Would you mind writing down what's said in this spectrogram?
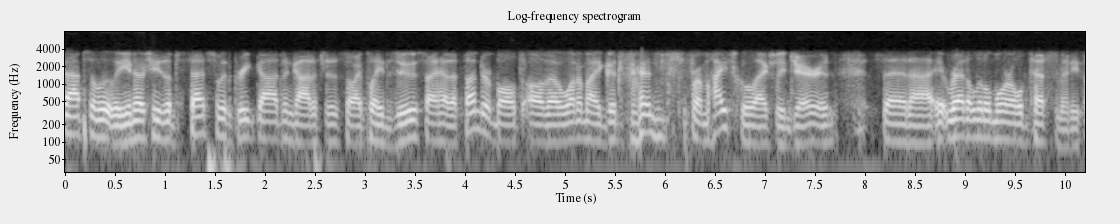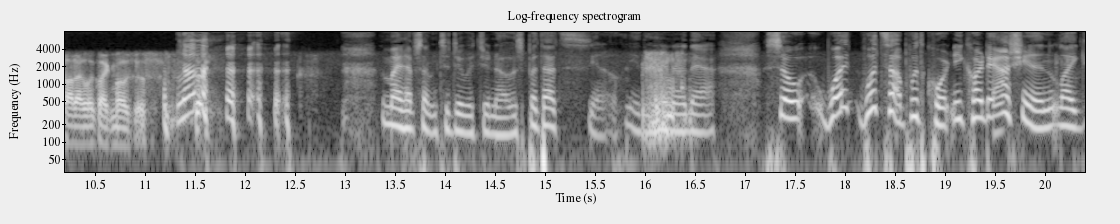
Absolutely. You know, she's obsessed with Greek gods and goddesses. So I played Zeus. I had a thunderbolt. Although one of my good friends from high school, actually Jared, said uh, it read a little more Old Testament. He thought I looked like Moses. it might have something to do with your nose, but that's you know neither here nor there. So what what's up with Kourtney Kardashian? Like,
